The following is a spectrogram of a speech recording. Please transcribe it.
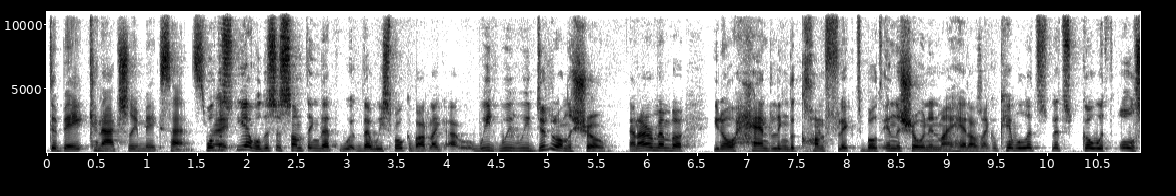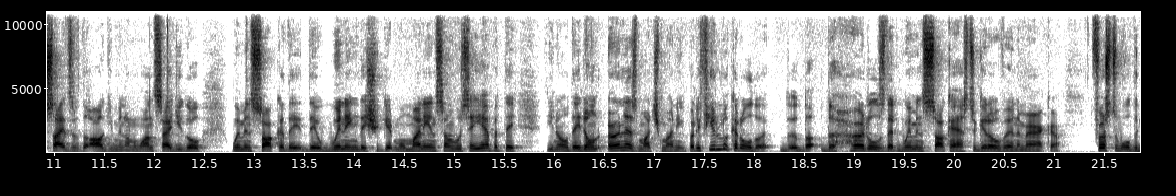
debate can actually make sense. Well, right? this, yeah, well, this is something that w- that we spoke about. Like uh, we, we we did it on the show, and I remember, you know, handling the conflict both in the show and in my head. I was like, okay, well, let's let's go with all sides of the argument. On one side, you go, women's soccer, they they're winning, they should get more money, and some would say, yeah, but they, you know, they don't earn as much money. But if you look at all the the, the, the hurdles that women's soccer has to get over in America. First of all, the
